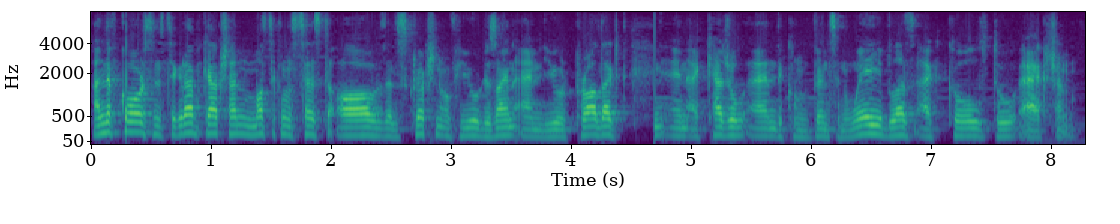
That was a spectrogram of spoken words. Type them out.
And of course, Instagram caption must consist of the description of your design and your product in a casual and convincing way, plus a call to action.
